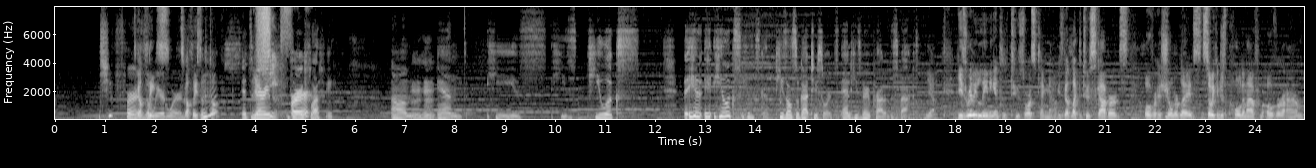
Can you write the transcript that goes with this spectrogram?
Sheep fur It's got is a fleece. weird word. It's got fleece at Mhm. the top. It's Yeah. very Sheep it's very fluffy. Um, Mm-hmm. and he's he's he looks he, he he looks he looks good. He's also got two swords, and he's very proud of this fact. Yeah, he's really leaning into the two swords thing now. He's got like the two scabbards over his shoulder blades, so he can just pull them out from over arm.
